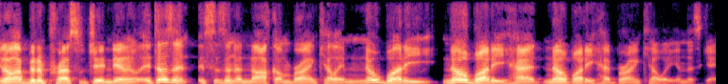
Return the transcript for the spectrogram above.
you know, I've been impressed with Jayden Daniel. It doesn't. This isn't a knock on Brian Kelly. Nobody, nobody had, nobody had Brian Kelly in this game.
